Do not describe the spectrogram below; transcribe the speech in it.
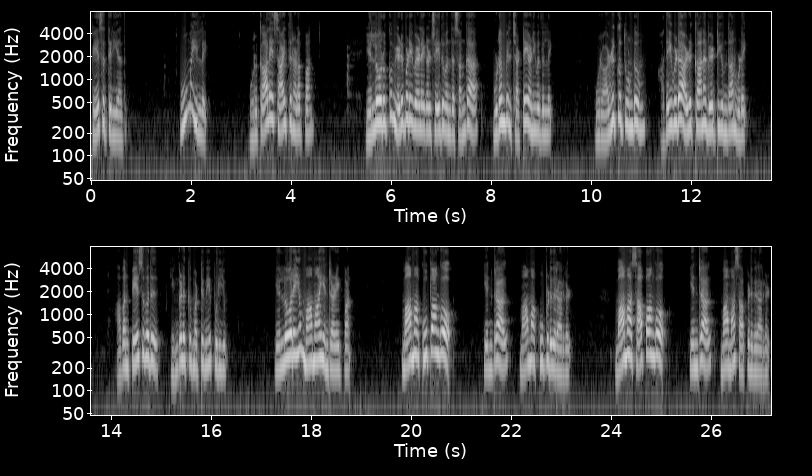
பேசத் தெரியாது. ஊமை இல்லை. ஒரு காலை சாய்த்து நடப்பான். எல்லோருக்கும் எடுபடி வேலைகள் செய்து வந்த சங்கா உடம்பில் சட்டை அணிவதில்லை. ஒரு அழுக்கு துண்டும் அதைவிட அழுக்கான வேட்டியும் தான் உடை. அவன் பேசுவது எங்களுக்கு மட்டுமே புரியும். எல்லோரையும் மாமா என்றழைப்பான். மாமா கூப்பாங்கோ? என்றால் மாமா கூப்பிடுகிறார்கள். மாமா சாப்பாங்கோ? என்றால் மாமா சாப்பிடுகிறார்கள்.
